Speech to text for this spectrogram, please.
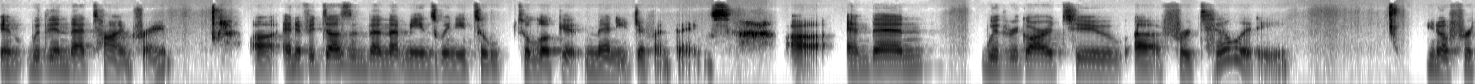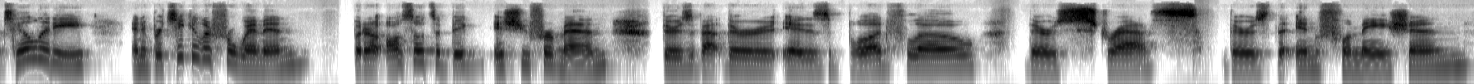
and within that time frame uh, and if it doesn't, then that means we need to, to look at many different things. Uh, and then with regard to uh, fertility, you know, fertility, and in particular for women, but uh, also it's a big issue for men. There's about there is blood flow, there's stress, there's the inflammation,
